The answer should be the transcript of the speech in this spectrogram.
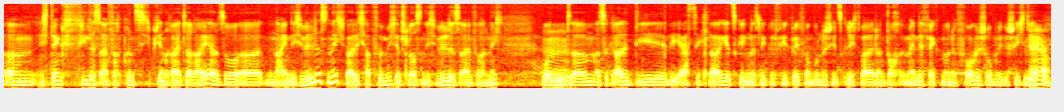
Ähm, ich denke, vieles einfach Prinzipienreiterei. Also äh, nein, ich will das nicht, weil ich habe für mich entschlossen, ich will das einfach nicht. Und ähm, also gerade die, die erste Klage jetzt gegen das Liquid Feedback vom Bundesschiedsgericht war ja dann doch im Endeffekt nur eine vorgeschobene Geschichte. Ja, ja.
